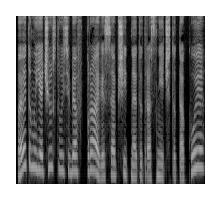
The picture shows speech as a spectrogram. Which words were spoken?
Поэтому я чувствую себя вправе сообщить на этот раз нечто такое,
